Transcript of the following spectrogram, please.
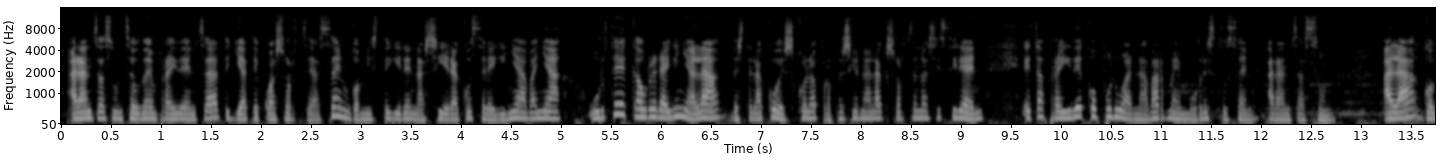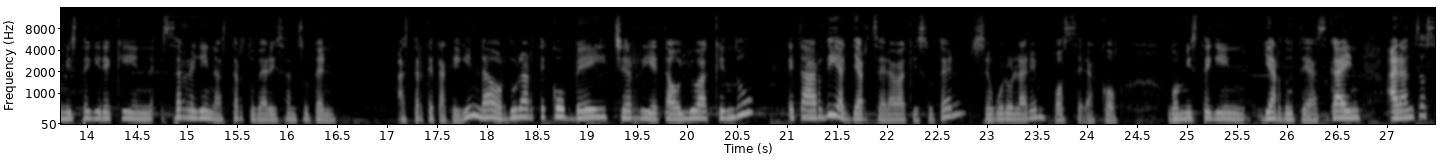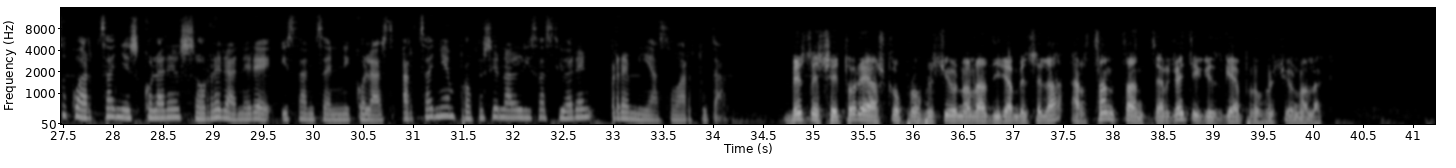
Arantzazun zeuden fraidentzat jatekoa sortzea zen gomistegiren hasierako zeregina, baina urteek aurrera eginala, bestelako eskola profesionalak sortzen hasi ziren eta fraide kopuruan nabarmen murriztu zen arantzazun. Hala, gomiztegirekin zer egin aztertu behar izan zuten. Azterketak eginda, ordura arteko behi, txerri eta olioak kendu eta ardiak jartza erabaki zuten, segurolaren pozerako. Gomiztegin jarduteaz gain, arantzazuko hartzain eskolaren sorreran ere izan zen Nikolas, hartzainen profesionalizazioaren premia hartuta. Beste setore asko profesionala diran bezala, hartzantan zergaitik ez gea profesionalak.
